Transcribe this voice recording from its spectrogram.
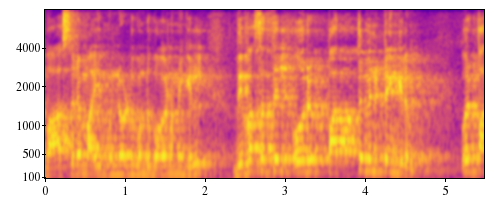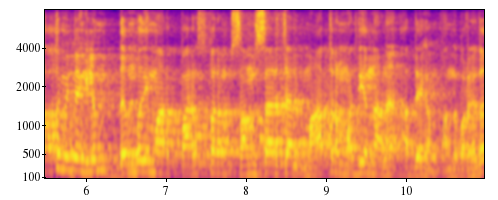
ബാസുരമായി മുന്നോട്ട് കൊണ്ടുപോകണമെങ്കിൽ ദിവസത്തിൽ ഒരു പത്ത് മിനിറ്റെങ്കിലും ഒരു പത്ത് മിനിറ്റെങ്കിലും ദമ്പതിമാർ പരസ്പരം സംസാരിച്ചാൽ മാത്രം മതിയെന്നാണ് അദ്ദേഹം അന്ന് പറഞ്ഞത്.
